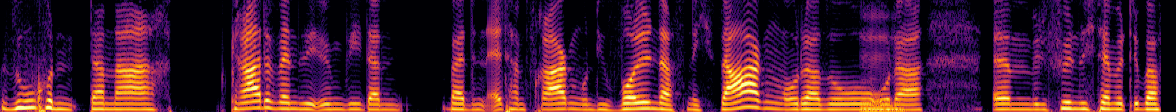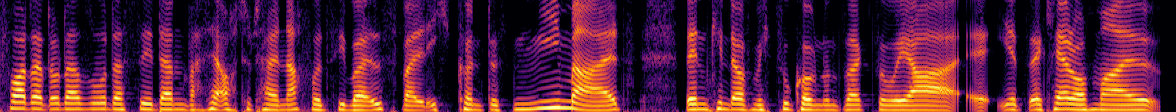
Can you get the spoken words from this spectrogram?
suchen danach, gerade wenn sie irgendwie dann bei den Eltern fragen und die wollen das nicht sagen oder so Mhm. oder ähm, die fühlen sich damit überfordert oder so, dass sie dann, was ja auch total nachvollziehbar ist, weil ich könnte es niemals, wenn ein Kind auf mich zukommt und sagt so, ja, äh, jetzt erklär doch mal,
